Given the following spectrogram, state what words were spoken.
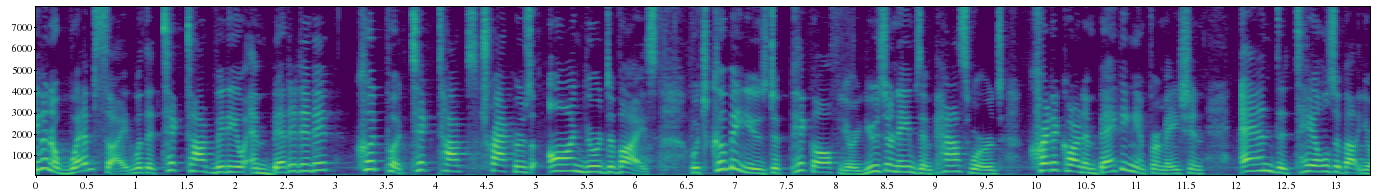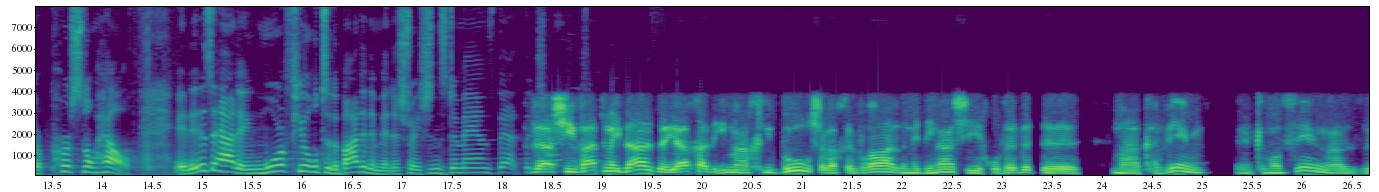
even a website with a TikTok video embedded in it could put TikTok's trackers on your device, which could be used to pick off your usernames and passwords, credit card and banking information, and details about your personal health. It is adding more fuel to the Biden administration's demands that... והשיבת מידע הזה יחד עם החיבור של החברה למדינה שהיא חובבת uh, מעקבים, uh, כמו סין, אז uh,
